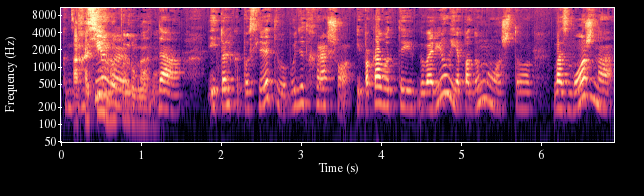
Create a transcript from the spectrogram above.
компенсируем. А хотим мы Да, и только после этого будет хорошо. И пока вот ты говорил, я подумала, что, возможно,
